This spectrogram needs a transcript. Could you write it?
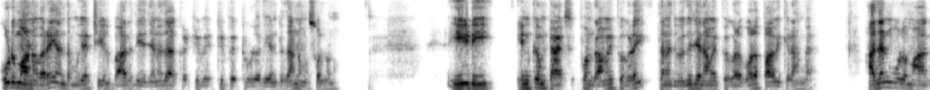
கூடுமானவரை அந்த முயற்சியில் பாரதிய ஜனதா கட்சி வெற்றி பெற்றுள்ளது என்றுதான் நம்ம சொல்லணும். இடி இன்கம் டாக்ஸ் போன்ற அமைப்புகளை தனது வெகுஜன அமைப்புகளை போல பாவிக்கிறாங்க. அதன் மூலமாக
